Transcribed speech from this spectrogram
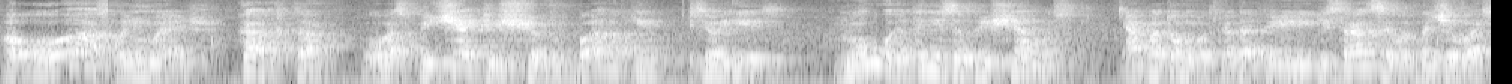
а у вас, понимаешь, как так? У вас печать и счет в банке, все есть. Ну, это не запрещалось. А потом, вот когда перерегистрация вот началась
